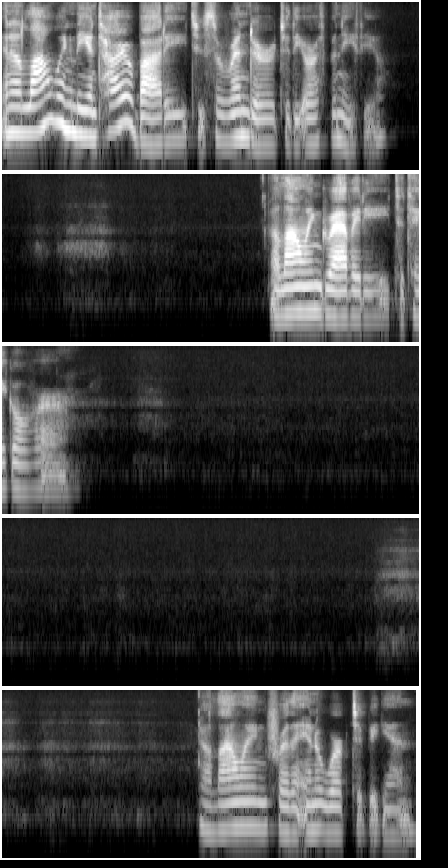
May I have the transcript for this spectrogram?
and allowing the entire body to surrender to the earth beneath you. allowing gravity to take over. Allowing for the inner work to begin.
